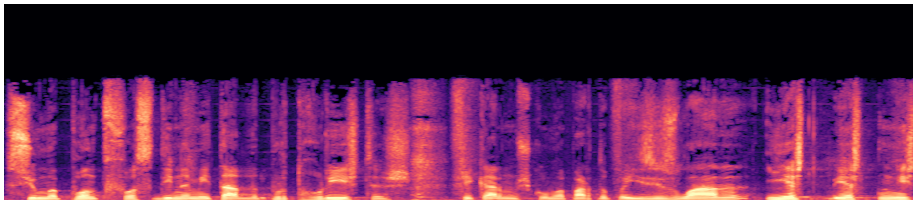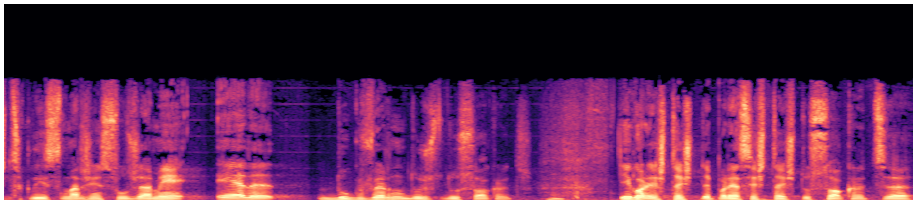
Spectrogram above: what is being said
se uma ponte fosse dinamitada por terroristas, ficarmos com uma parte do país isolada. E este, este ministro que disse margem sul já me é, era do governo do, do Sócrates. E agora este texto, aparece este texto do Sócrates a,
